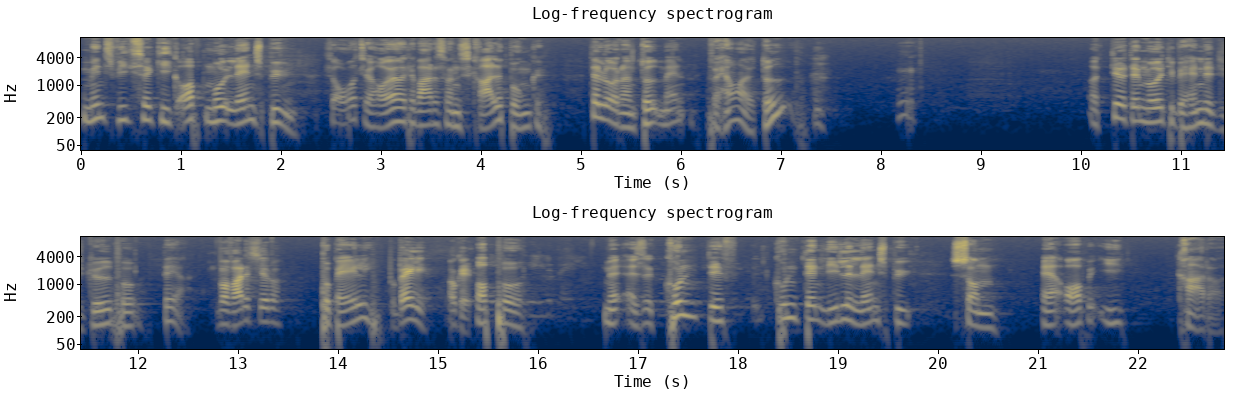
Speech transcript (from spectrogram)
mens vi så gik op mod landsbyen, så over til højre, der var der sådan en skraldebunke. Der lå der en død mand, for han var jo død. Og det var den måde, de behandlede de døde på der. Hvor var det, siger du? På Bali. På Bali? Okay. Op på... Men altså kun, det, kun den lille landsby, som er oppe i krateret.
